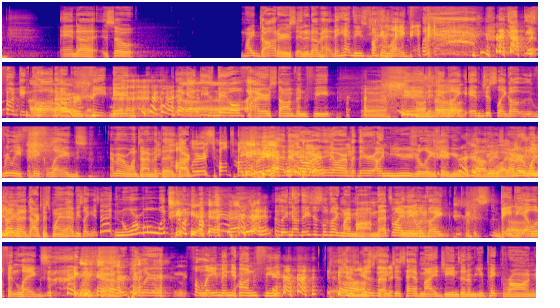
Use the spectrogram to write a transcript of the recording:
And uh so my daughters ended up ha- they had these fucking like they got these fucking Oh. clodhopper feet, dude. They got these big old fire stomping feet. Uh, And, Oh, no. and like and just like uh, really thick legs. I remember one time at the doctor. toddlers, all toddlers. Yeah, they are. They are, but they're unusually thick toddlers. I remember one time at a doctor's appointment, Abby's like, "Is that normal? What's going on?" I was like, "No, they just look like my mom. That's why they look mm. like baby Oh. elephant legs, like circular filet mignon feet, oh. because they that- just have my genes in them. You picked wrong.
